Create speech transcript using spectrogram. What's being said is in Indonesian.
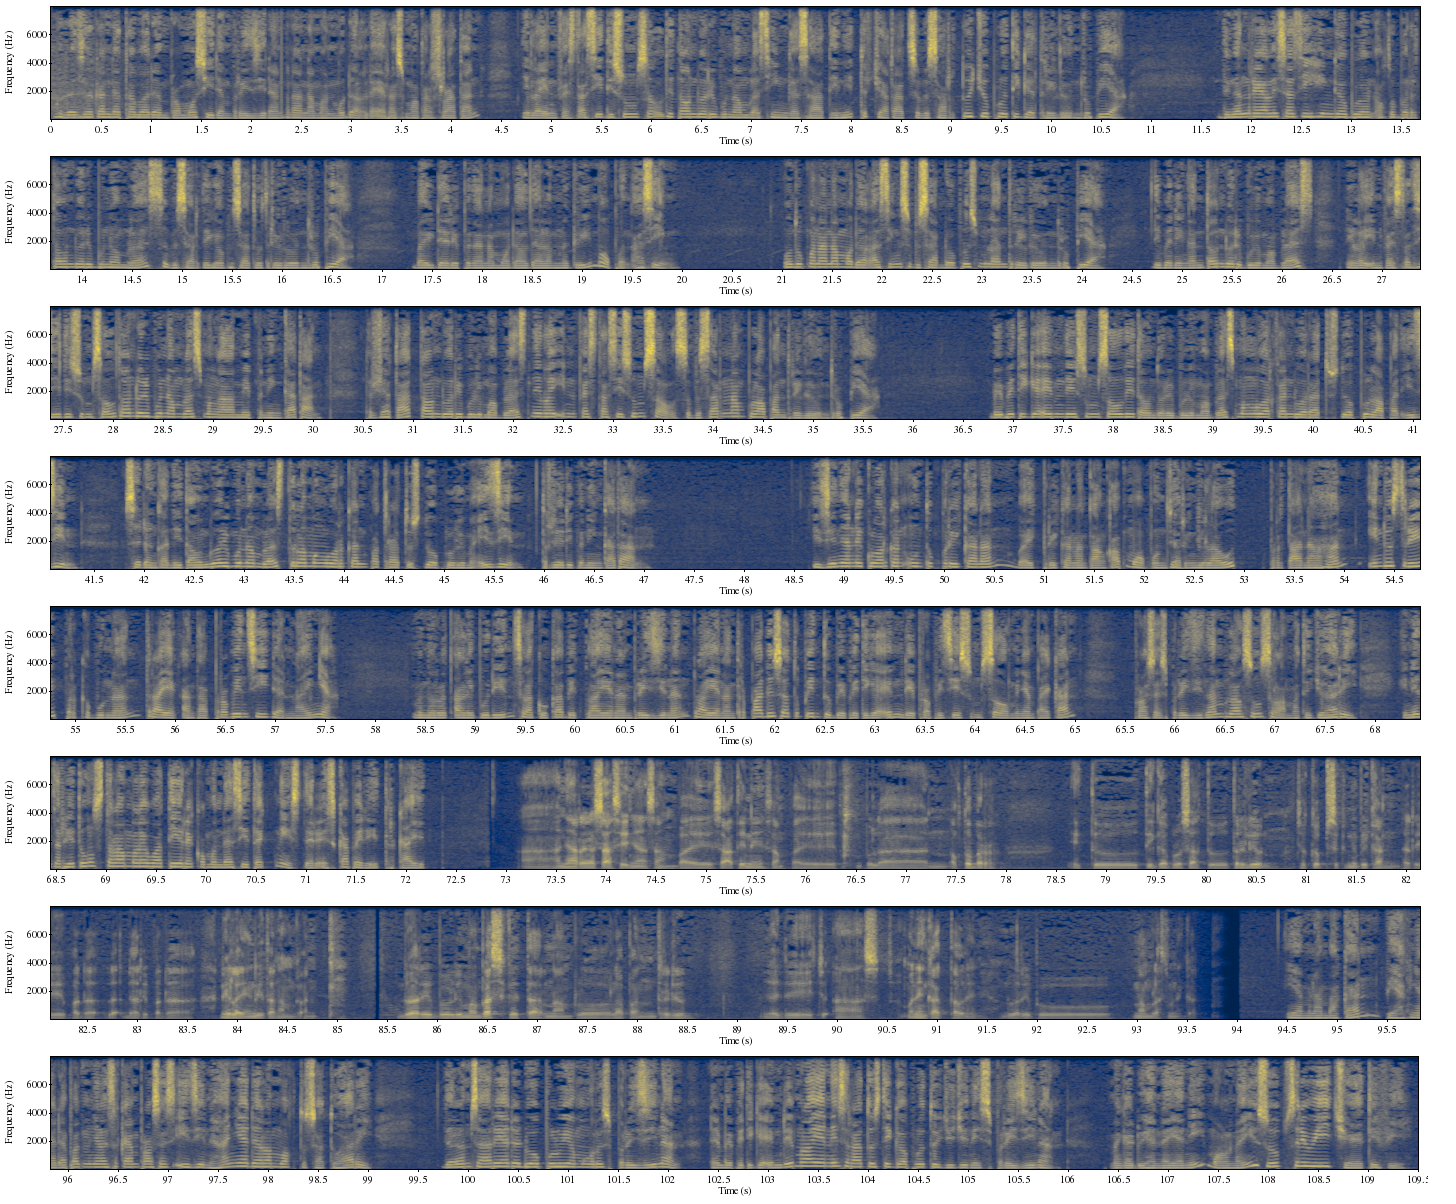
Berdasarkan data Badan Promosi dan Perizinan Penanaman Modal Daerah Sumatera Selatan, nilai investasi di Sumsel di tahun 2016 hingga saat ini tercatat sebesar 73 triliun rupiah. Dengan realisasi hingga bulan Oktober tahun 2016 sebesar 31 triliun rupiah, baik dari penanam modal dalam negeri maupun asing. Untuk menanam modal asing sebesar 29 triliun rupiah, Dibandingkan tahun 2015, nilai investasi di Sumsel tahun 2016 mengalami peningkatan. Tercatat tahun 2015 nilai investasi Sumsel sebesar 68 triliun rupiah. BB3MD Sumsel di tahun 2015 mengeluarkan 228 izin, sedangkan di tahun 2016 telah mengeluarkan 425 izin, terjadi peningkatan. Izin yang dikeluarkan untuk perikanan, baik perikanan tangkap maupun jaring di laut, pertanahan, industri, perkebunan, trayek antar provinsi, dan lainnya. Menurut Ali Budin, selaku Kabit Pelayanan Perizinan Pelayanan Terpadu Satu Pintu BP3MD Provinsi Sumsel menyampaikan, proses perizinan berlangsung selama tujuh hari. Ini terhitung setelah melewati rekomendasi teknis dari SKPD terkait. Uh, hanya realisasinya sampai saat ini, sampai bulan Oktober, itu 31 triliun cukup signifikan daripada daripada nilai yang ditanamkan 2015 sekitar 68 triliun jadi uh, meningkat tahun ini 2016 meningkat ia menambahkan pihaknya dapat menyelesaikan proses izin hanya dalam waktu satu hari. Dalam sehari ada 20 yang mengurus perizinan dan BP3MD melayani 137 jenis perizinan. Mega Dwi Handayani, Maulana Yusuf, Sriwijaya TV.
